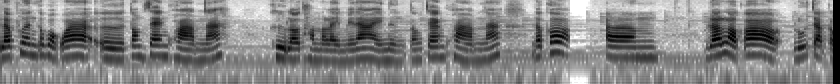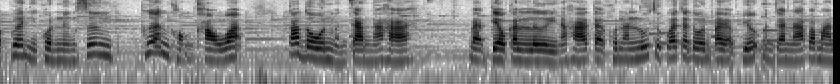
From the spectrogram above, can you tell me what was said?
แล้วเพื่อนก็บอกว่าเออต้องแจ้งความนะ คือเราทำอะไรไม่ได้หนึ่งต้องแจ้งความนะ แล้วก็ แล้วเราก็รู้จักกับเพื่อนอีกคนหนึ่งซึ่งเพื่อนของเขาอะก็โดนเหมือนกันนะคะ แบบเดียวกันเลยนะคะ แต่คนนั้นรู้สึกว่าจะโดนไปแบบเยอะเหมือนกันนะประมาณ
